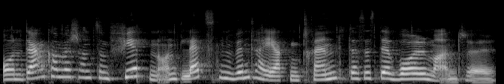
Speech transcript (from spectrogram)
Und dann kommen wir schon zum vierten und letzten Winterjackentrend. Das ist der Wollmantel.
